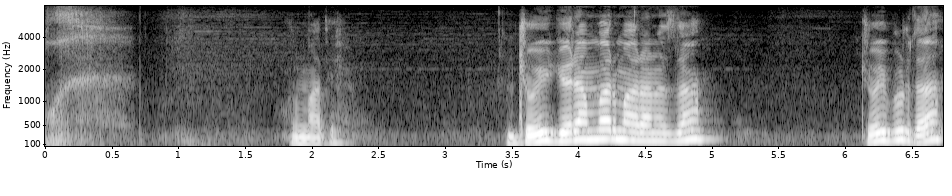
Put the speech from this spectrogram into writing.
Oh. Olmadı. Joe'yu gören var mı aranızda? Joy burada.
